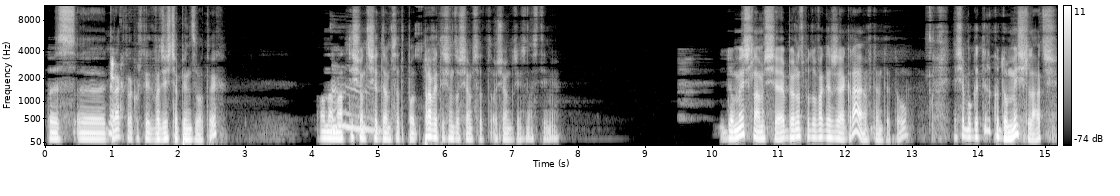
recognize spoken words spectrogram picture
To jest e, gra, Nie. która kosztuje 25 zł. Ona ma Mm. 1700, po, prawie 1800 osiągnięć na Steamie. Domyślam się, biorąc pod uwagę, że ja grałem w ten tytuł, ja się mogę tylko domyślać,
